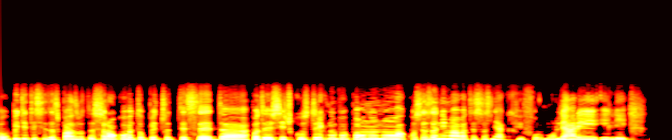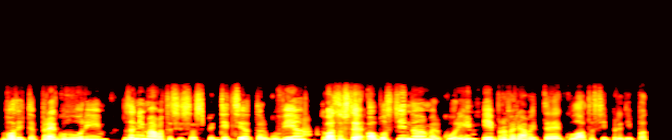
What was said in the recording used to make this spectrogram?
Опитайте си да спазвате сроковете, опитвате се да бъде всичко стрикно попълнено, ако се занимавате с някакви формуляри или водите преговори, занимавате се с спедиция, търговия. Това са все области на Меркурий и проверявайте колата си преди път.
